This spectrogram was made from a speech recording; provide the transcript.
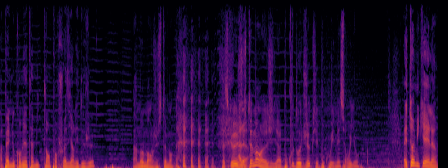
Rappelle-nous combien t'as mis de temps pour choisir les deux jeux? Un moment justement. Parce que Alors. justement, euh, il y a beaucoup d'autres jeux que j'ai beaucoup aimé sur Wii U. Et toi, Michael?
